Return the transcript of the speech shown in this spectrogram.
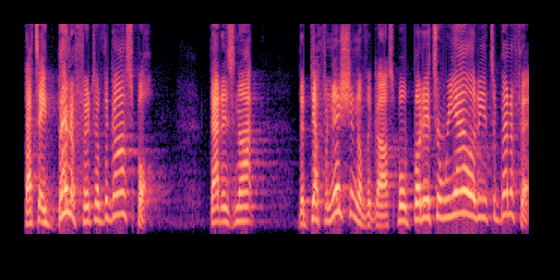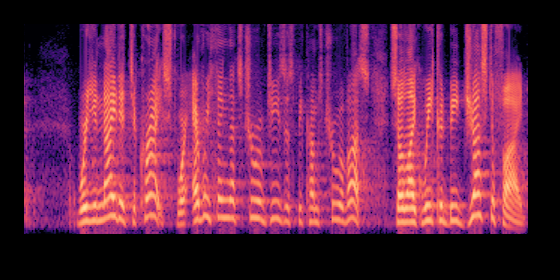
That's a benefit of the gospel. That is not the definition of the gospel, but it's a reality, it's a benefit. We're united to Christ, where everything that's true of Jesus becomes true of us. So, like we could be justified,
